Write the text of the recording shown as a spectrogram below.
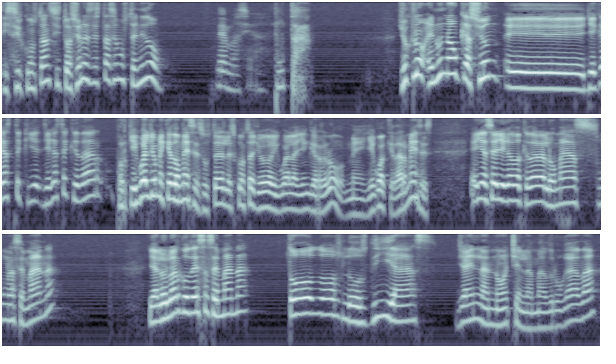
y circunstancias, situaciones de estas hemos tenido Demasiado. puta. Yo creo, en una ocasión eh, llegaste, llegaste a quedar, porque igual yo me quedo meses, ustedes les consta, yo igual allá en Guerrero me llego a quedar meses. Ella se ha llegado a quedar a lo más una semana, y a lo largo de esa semana, todos los días, ya en la noche, en la madrugada,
